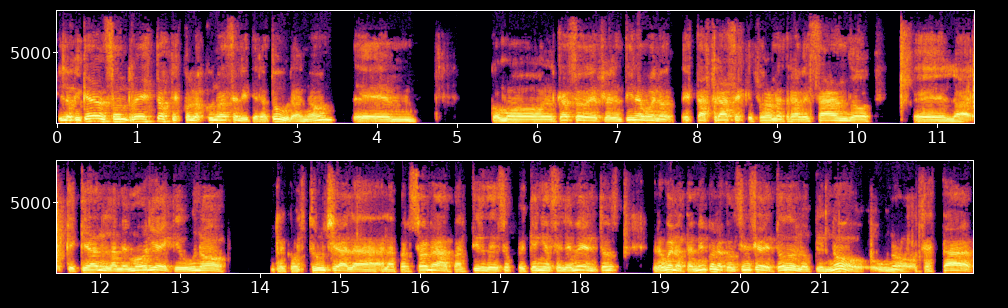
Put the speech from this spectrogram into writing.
y lo que quedan son restos que es con los que uno hace literatura, ¿no? Eh, como en el caso de Florentina, bueno, estas frases que fueron atravesando, eh, la- que quedan en la memoria y que uno reconstruye a la, a la persona a partir de esos pequeños elementos, pero bueno, también con la conciencia de todo lo que no uno, o sea, está,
